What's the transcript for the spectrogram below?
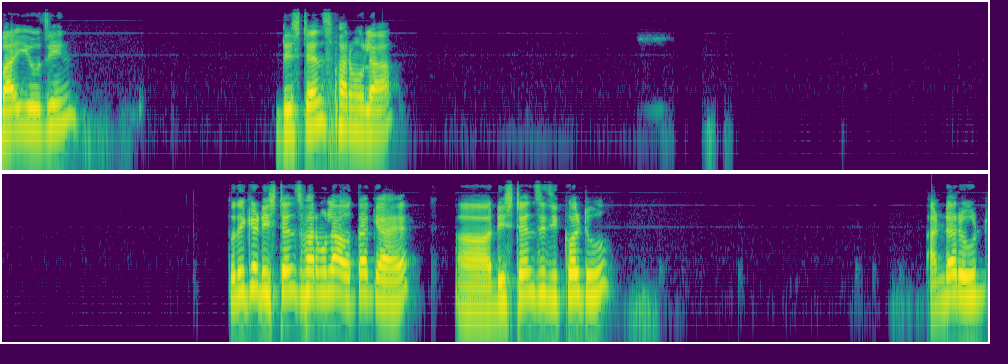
by using distance formula तो देखिए डिस्टेंस फार्मूला होता क्या है? Distance is equal to under root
